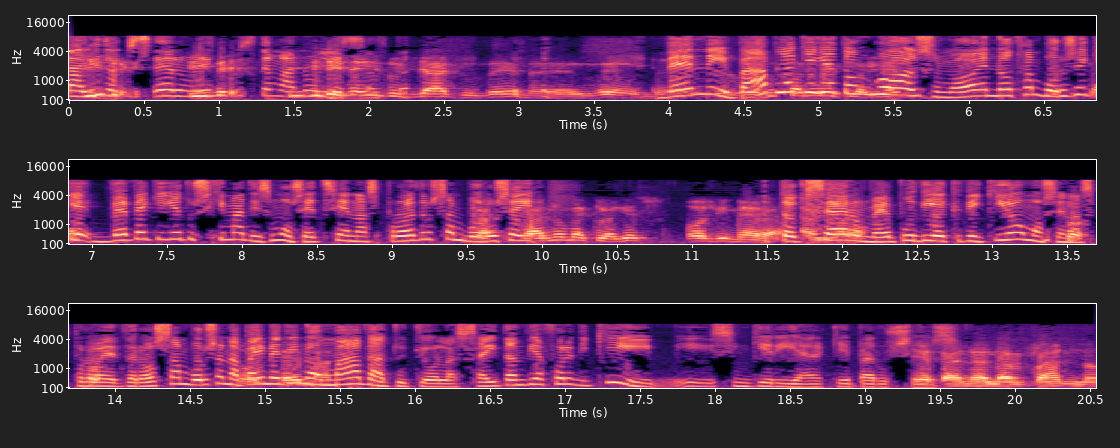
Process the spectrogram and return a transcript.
καλοί, το Είναι- ξέρουμε, είναι- είστε μανούλες σε Είναι η αυτά. δουλειά του, δεν... ε, δεν, Δεν είπα, δεν απλά και κάνουμε για τον εκλογές. κόσμο, ενώ θα μπορούσε και βέβαια και για τους σχηματισμούς, έτσι, ένας πρόεδρος θα μπορούσε... Κα- Κάνουμε εκλογές όλη μέρα. Το αλλά ξέρουμε, που διεκδικεί όμως ένας το- πρόεδρος, θα μπορούσε να το πάει με την θέμα- ομάδα του κιόλας. Θα ήταν διαφορετική η συγκυρία και η παρουσίαση. Επαναλαμβάνω,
